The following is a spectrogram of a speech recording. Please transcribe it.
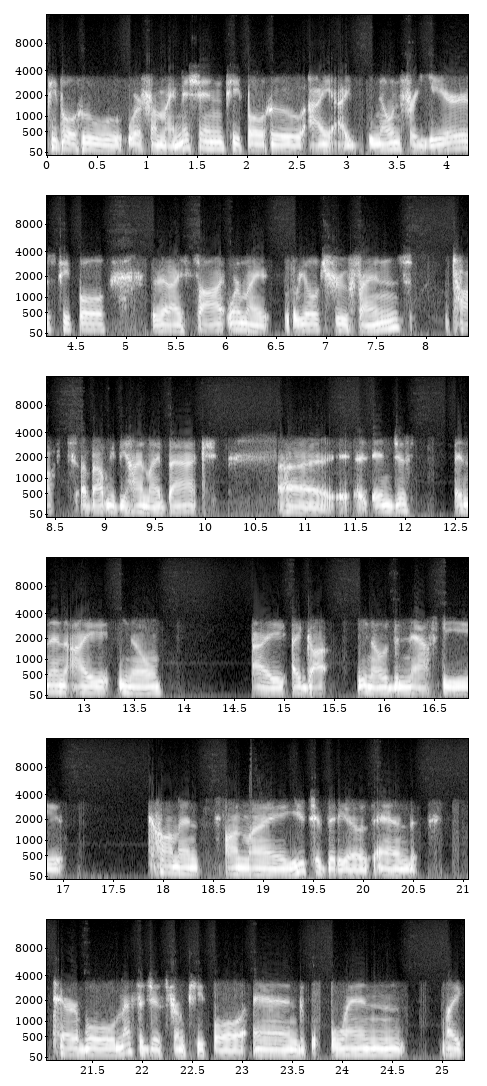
People who were from my mission, people who I I known for years, people that I thought were my real true friends, talked about me behind my back uh, and just and then I, you know, I I got you know the nasty comments on my YouTube videos and terrible messages from people. And when like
